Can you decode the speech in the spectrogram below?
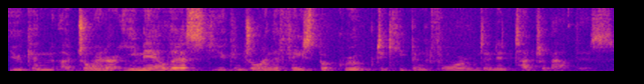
You can uh, join our email list. You can join the Facebook group to keep informed and in touch about this.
